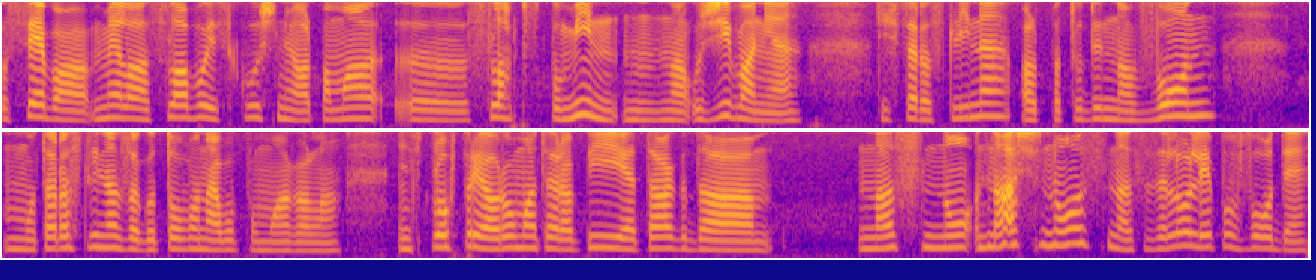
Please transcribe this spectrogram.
oseba imela slabo izkušnjo ali pa ima uh, slab spomin na uživanje tiste rastline ali pa tudi na von. Mu ta rastlina zagotovo ne bo pomagala. In sploh pri aromaterapiji je tako, da nas no, naš nos nas zelo lepo vodi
